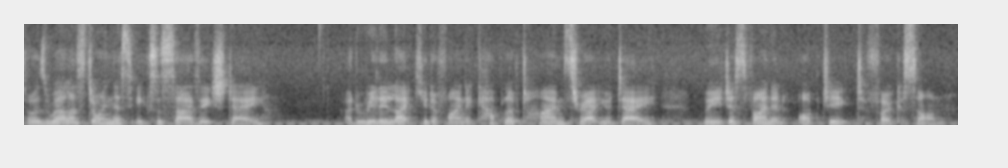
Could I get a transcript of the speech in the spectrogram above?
So, as well as doing this exercise each day, I'd really like you to find a couple of times throughout your day where you just find an object to focus on.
